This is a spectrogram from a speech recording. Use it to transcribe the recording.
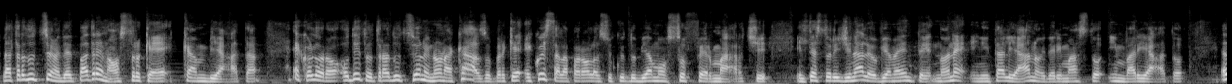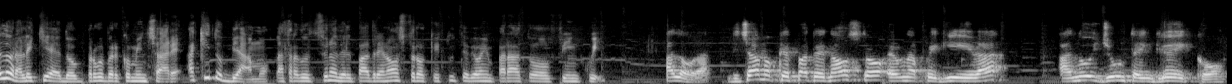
la traduzione del Padre Nostro che è cambiata. Ecco allora, ho detto traduzione non a caso, perché è questa la parola su cui dobbiamo soffermarci. Il testo originale ovviamente non è in italiano ed è rimasto invariato. E allora le chiedo, proprio per cominciare, a chi dobbiamo la traduzione del Padre Nostro che tutti abbiamo imparato fin qui? Allora, diciamo che il Padre Nostro è una preghiera a noi giunta in greco,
